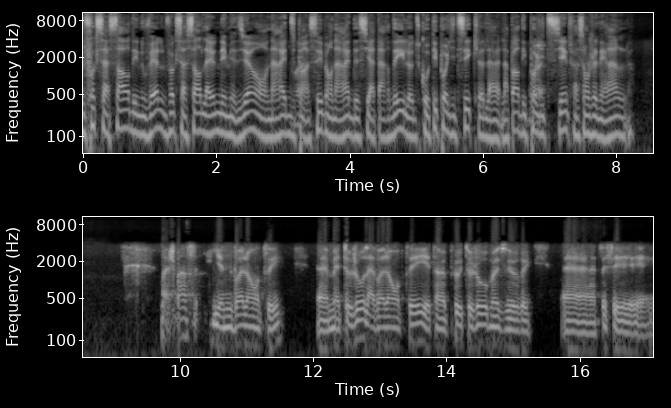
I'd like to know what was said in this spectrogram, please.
une fois que ça sort des nouvelles, une fois que ça sort de la une des médias, on arrête d'y Ouais. penser, puis on arrête de s'y attarder là, du côté politique, là, de, la, de la part des politiciens de façon générale. là? Ben, je pense qu'il y a une volonté, euh, mais toujours la volonté est un peu toujours mesurée. Euh, c'est,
